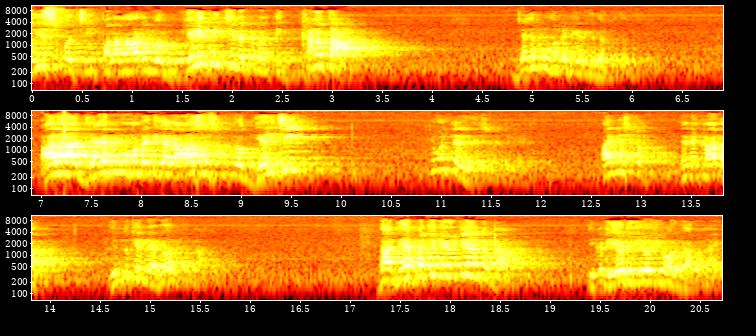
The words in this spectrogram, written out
తీసుకొచ్చి పలనాడులో గెలిపించినటువంటి ఘనత జగన్మోహన్ రెడ్డి గారికి దక్కుతుంది. అలా జగన్మోహన్ రెడ్డి గారి ఆశీస్సులతో గెలిచి ఇవాళ తెలుగుదేశం వెళ్ళాడు ఆయన ఇష్టం. నేనేం కాదని ఎందుకు వెళ్ళాడు అంటున్నా. దాని నేపథ్యం ఏమిటి అంటున్నా. ఇక్కడ ఏడు నియోజకవర్గాలు ఉన్నాయి.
